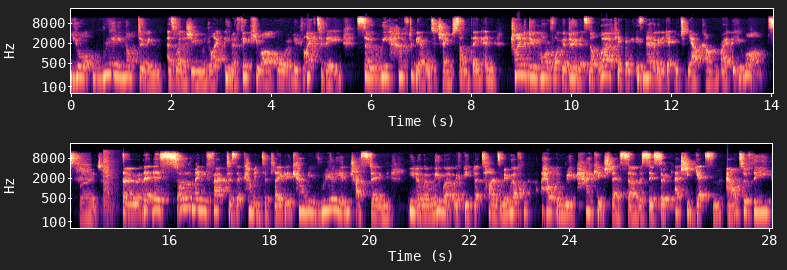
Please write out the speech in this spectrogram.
you're really not doing as well as you would like, you know, think you are or you'd like to be. So we have to be able to change something and trying to do more of what you're doing that's not working is never going to get you to the outcome right that you want. Right. So there's so many factors that come into play but it can be really interesting you know when we work with people at times. I mean we often help them repackage their services so it actually gets them out of the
